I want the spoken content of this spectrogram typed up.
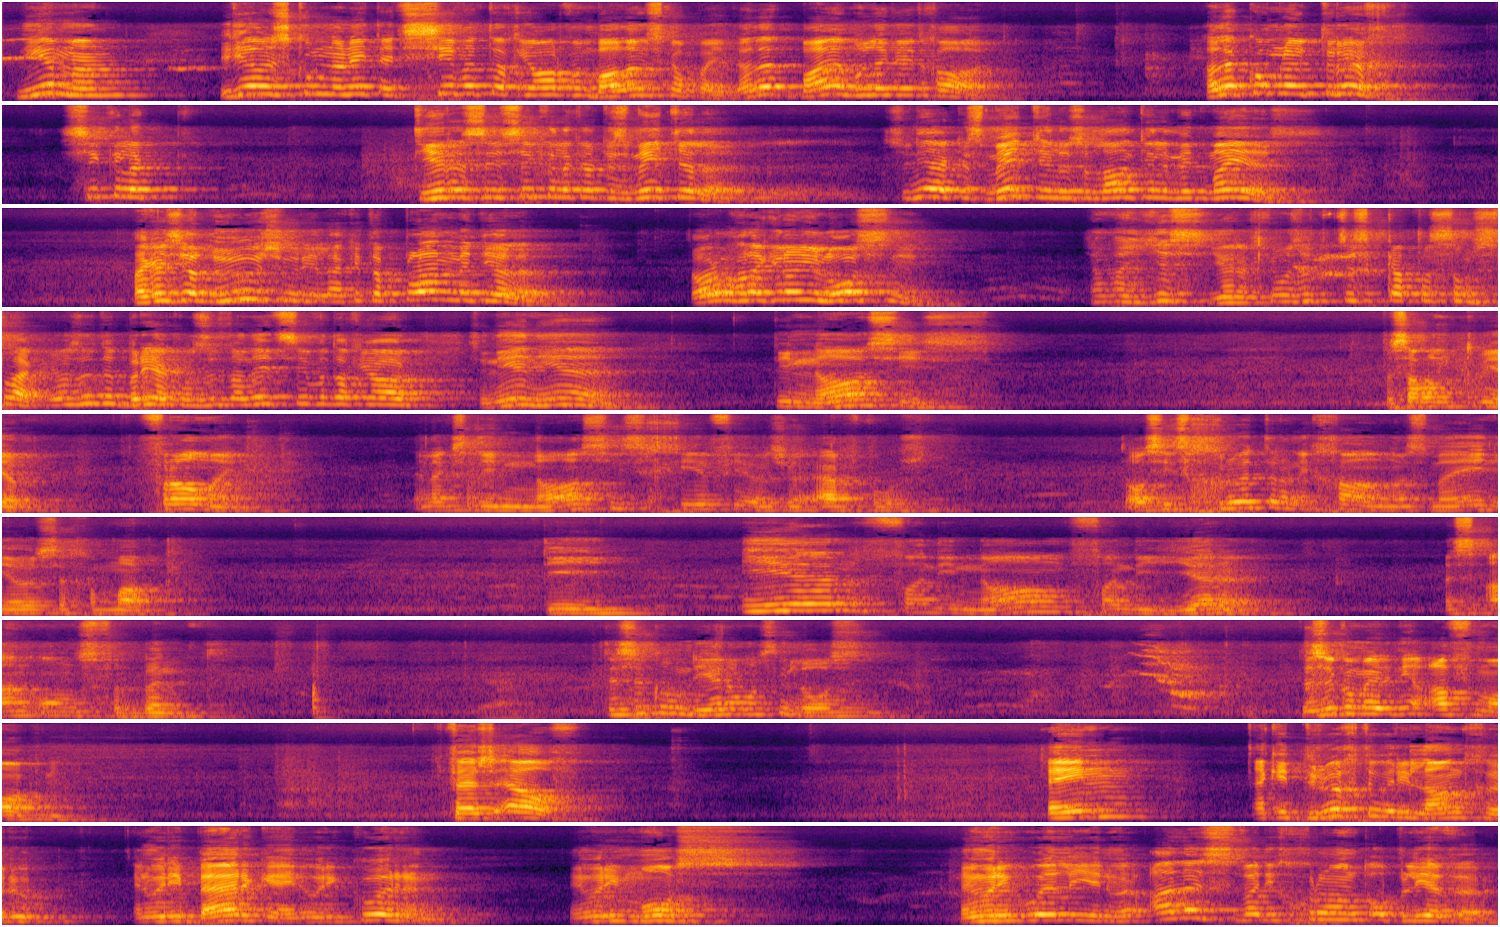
nee man, hierdie ouens kom nou net uit 70 jaar van ballingskap uit. Hulle het baie moeilikheid gehad. Hulle kom nou terug. Sekerlik Here sê sekerlik ek is met julle. So nee, ek is met julle solank julle met my is. Ek is jaloers oor julle. Ek het 'n plan met julle. Daarom gaan ek julle nie los nie. Ja maar Jesus, Here, gee ons net soos katte som slak. Ons het 'n breek. Ons is al net 70 jaar. So nee, nee. Die nasies. Psalm 2. Vra my en ek sal die nasies gee vir jou as jou erfpos. Daar's iets groter aan die gang as my en jou se gemak. Die eer van die naam van die Here is aan ons verbind. Dis hoekom die Here ons nie los nie. Dis hoekom hy dit nie afmaak nie. Vers 11. En Ek het droogte oor die land geroep en oor die berge en oor die koring en oor die mos en oor die olie en oor alles wat die grond oplewer.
